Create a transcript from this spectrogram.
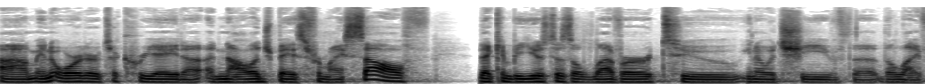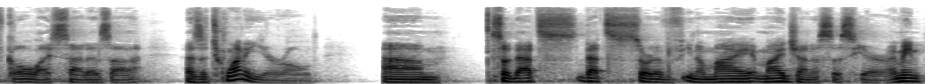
um, in order to create a, a, knowledge base for myself that can be used as a lever to you know achieve the the life goal I set as a as a 20 year old. Um, so that's that's sort of you know my my genesis here. I mean,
